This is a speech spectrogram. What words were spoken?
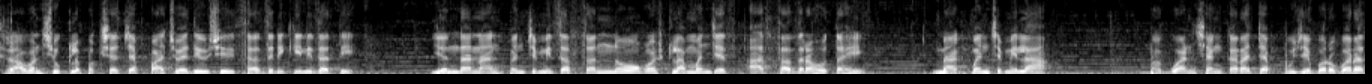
श्रावण शुक्ल पक्षाच्या पाचव्या दिवशी साजरी केली जाते. यंदा नागपंचमीचा सण नऊ ऑगस्टला म्हणजेच आज साजरा होत आहे. नागपंचमीला भगवान शंकराच्या पूजेबरोबरच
